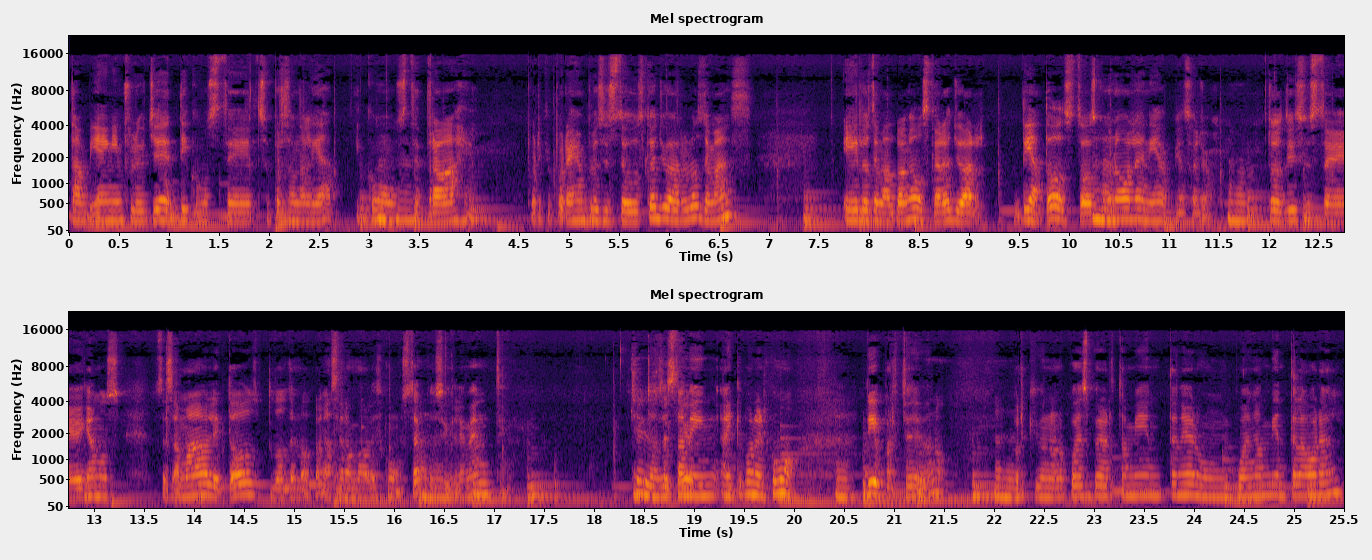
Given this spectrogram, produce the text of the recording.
También influye de cómo usted, su personalidad y cómo usted trabaje. Porque, por ejemplo, si usted busca ayudar a los demás, y los demás van a buscar ayudar a todos, todos como una bola de nieve, pienso yo. Entonces, dice usted, digamos, usted es amable todos, los demás van a ser amables con usted, posiblemente. Entonces, también hay que poner como de parte de uno, porque uno no puede esperar también tener un buen ambiente laboral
